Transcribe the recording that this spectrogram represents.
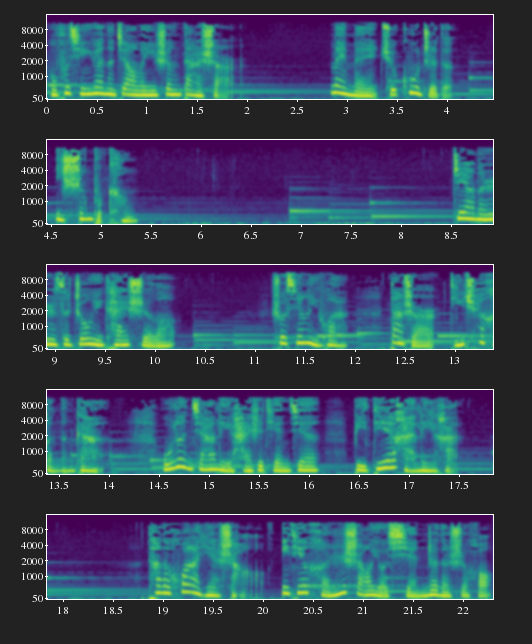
我不情愿的叫了一声大婶儿，妹妹却固执的一声不吭。这样的日子终于开始了。说心里话。大婶儿的确很能干，无论家里还是田间，比爹还厉害。他的话也少，一天很少有闲着的时候，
